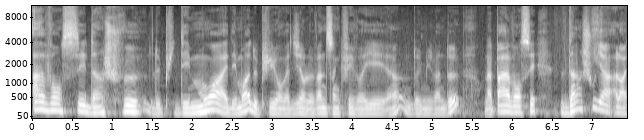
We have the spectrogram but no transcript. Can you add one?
avancé d'un cheveu depuis des mois et des mois, depuis on va dire le 25 février 2022. Hein, on n'a pas avancé d'un chouïa. Alors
